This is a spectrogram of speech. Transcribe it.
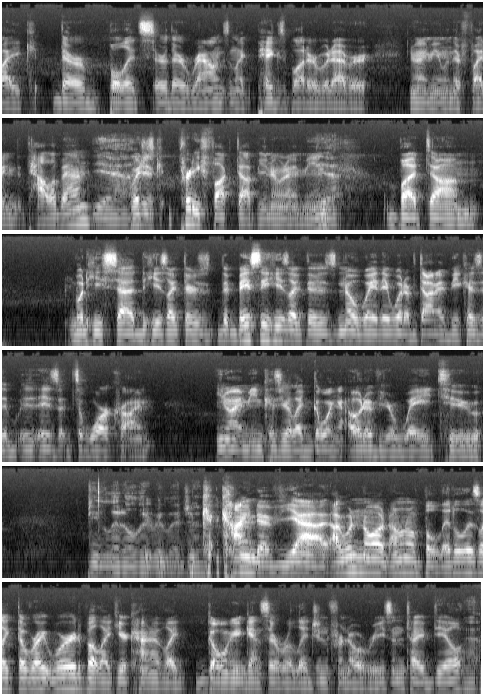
like their bullets or their rounds in like pig's blood or whatever. You know what I mean when they're fighting the Taliban, Yeah. which is pretty fucked up. You know what I mean? yeah. But um, what he said, he's like, there's basically he's like, there's no way they would have done it because it is it's a war crime. You know what I mean? Because you're like going out of your way to Belittle their religion. Kind of, yeah. I wouldn't know. I don't know if belittle is like the right word, but like you're kind of like going against their religion for no reason type deal. Yeah.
